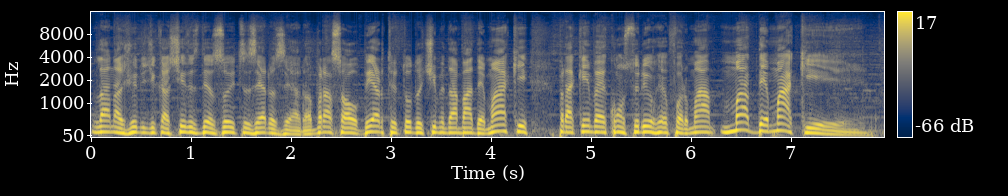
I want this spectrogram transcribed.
lá na Júlio de Castilhos 1800. Abraço ao Alberto e todo o time da Mademac para quem vai construir ou reformar Mademac.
